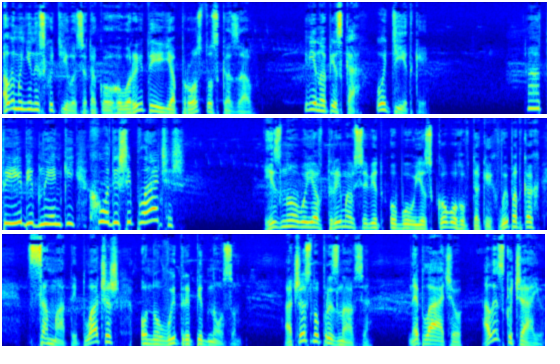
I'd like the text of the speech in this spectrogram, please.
але мені не схотілося такого говорити, і я просто сказав Він у пісках, у тітки. А ти, бідненький, ходиш і плачеш. І знову я втримався від обов'язкового в таких випадках сама ти плачеш, оно витре під носом. А чесно признався не плачу, але скучаю.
